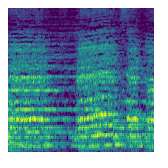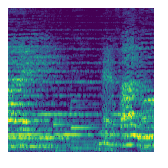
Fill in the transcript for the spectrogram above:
แนบแนบแสนไกลแนบฟ้าลู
